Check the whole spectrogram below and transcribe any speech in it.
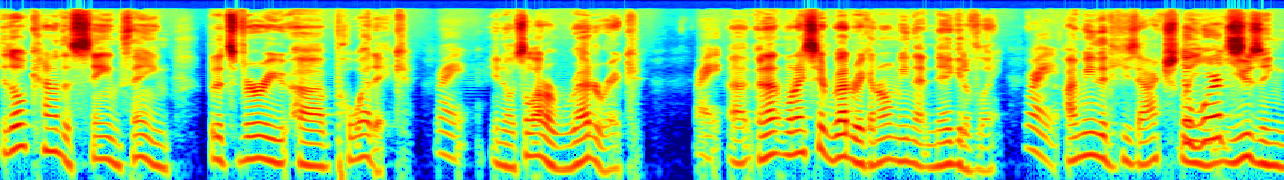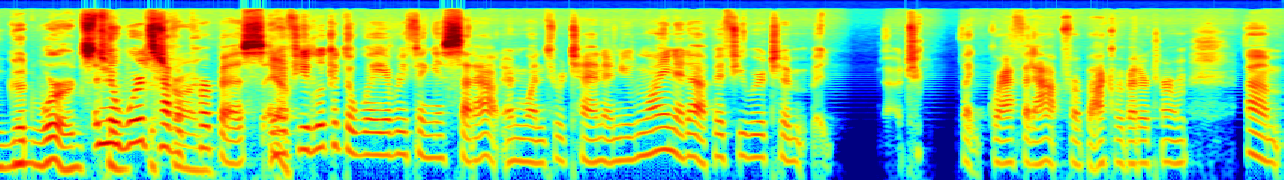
It's all kind of the same thing, but it's very uh, poetic. right. You know, it's a lot of rhetoric. Right. Uh, and I, when I say rhetoric, I don't mean that negatively. Right. I mean that he's actually words- using good words. And to the words have a purpose. And Yeah. if you look at the way everything is set out in 1 through 10 and you line it up, if you were to, to like graph it out, for lack of a better term, um,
